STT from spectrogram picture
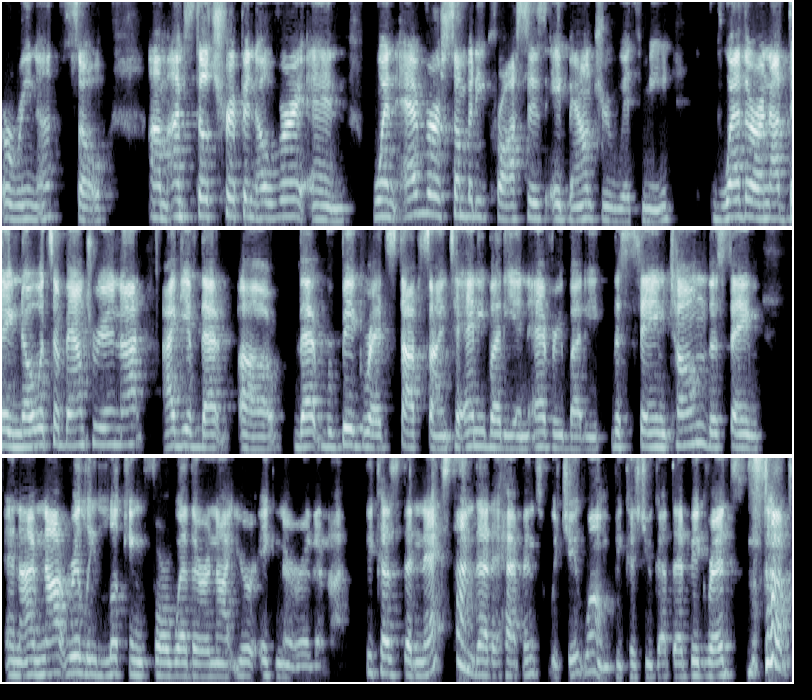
arena. So um, I'm still tripping over it. And whenever somebody crosses a boundary with me, whether or not they know it's a boundary or not, I give that uh, that big red stop sign to anybody and everybody, the same tone, the same. And I'm not really looking for whether or not you're ignorant or not, because the next time that it happens, which it won't, because you got that big red stop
